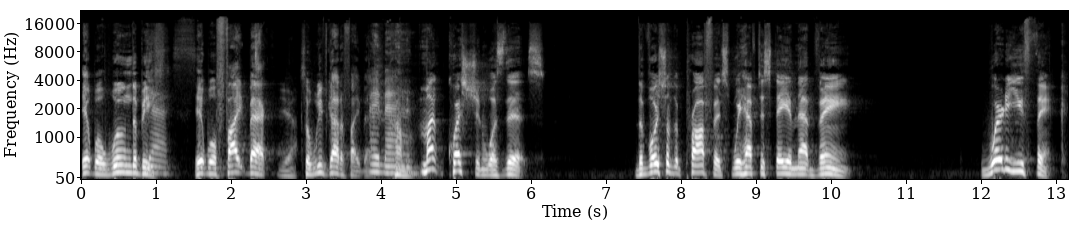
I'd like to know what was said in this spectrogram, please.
it will wound the beast. Yes. It will fight back. Yeah. So we've got to fight back. Amen. My question was this the voice of the prophets, we have to stay in that vein. Where do you think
